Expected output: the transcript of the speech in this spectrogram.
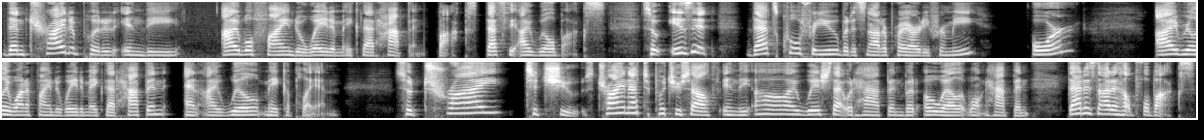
then try to put it in the I will find a way to make that happen box. That's the I will box. So is it that's cool for you, but it's not a priority for me? Or I really want to find a way to make that happen and I will make a plan. So try to choose. Try not to put yourself in the, oh, I wish that would happen, but oh well, it won't happen. That is not a helpful box.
